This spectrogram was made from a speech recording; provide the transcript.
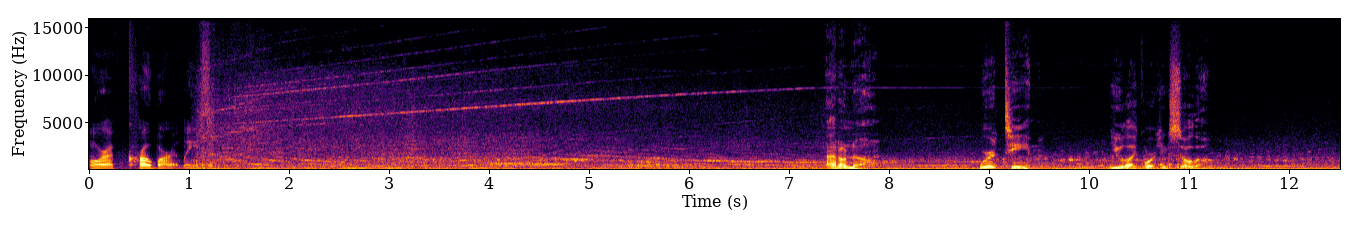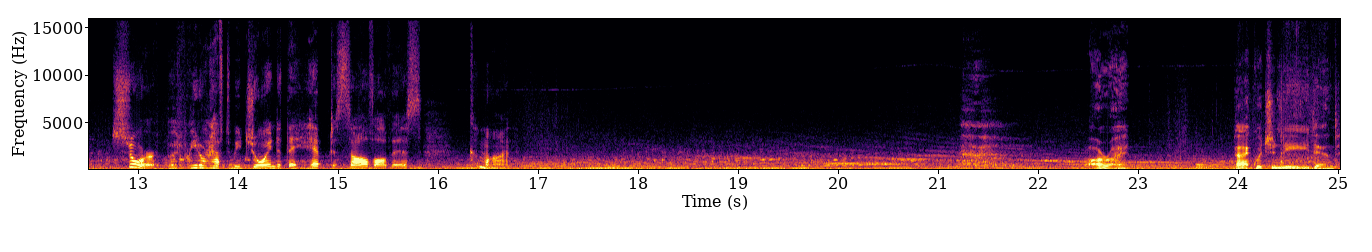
Or a crowbar, at least. I don't know. We're a team. You like working solo. Sure, but we don't have to be joined at the hip to solve all this. Come on. All right. Pack what you need and...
